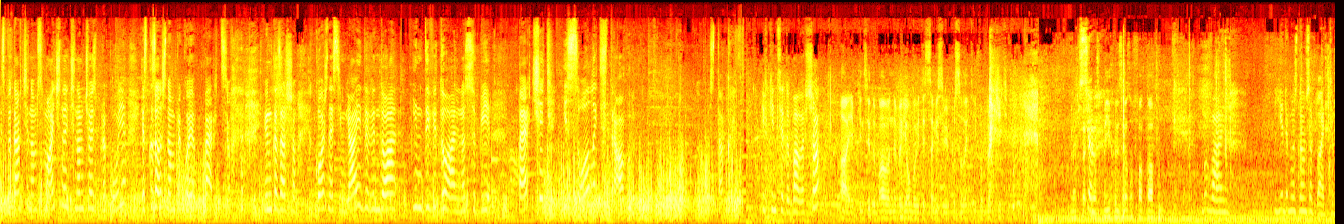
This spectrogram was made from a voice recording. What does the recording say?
і спитав, чи нам смачно, чи нам чогось бракує. Я сказала, що нам бракує перцю. Він казав, що кожна сім'я індивідуально собі перчить і солить страву. Ось так. І в кінці додав, що? А, і в кінці додав, не вийобуйтесь, самі собі посилить і поперчіть. Знаєш, перший раз поїхав і зразу факап. Буває. Їдемо знову за платтям.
